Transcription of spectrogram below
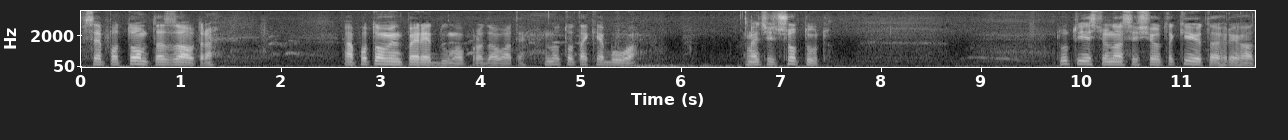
Все потом та завтра. А потім він передумав продавати. Ну то таке було. Значить, що тут? Тут є у нас ще отакий от агрегат.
